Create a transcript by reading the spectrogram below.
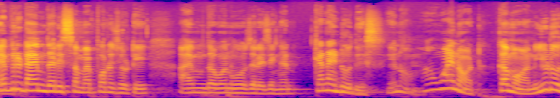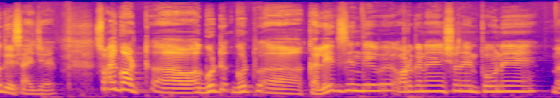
every time there is some opportunity, I'm the one who's raising hand. Can I do this? You know, "Uh, why not? Come on, you do this, Ajay. So I got uh, a good good uh, colleagues in the organization in Pune. Uh,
